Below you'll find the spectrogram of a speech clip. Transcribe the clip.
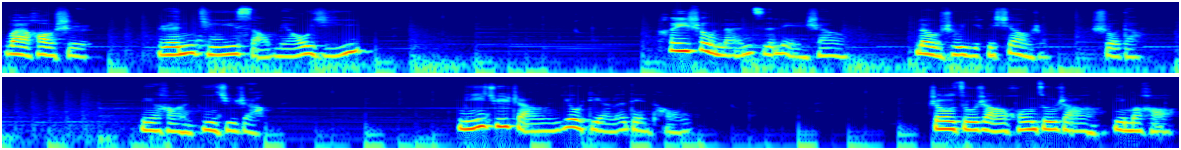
外号是“人体扫描仪”。黑瘦男子脸上露出一个笑容，说道：“您好，倪局长。”倪局长又点了点头。周组长、洪组长，你们好，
